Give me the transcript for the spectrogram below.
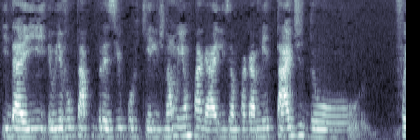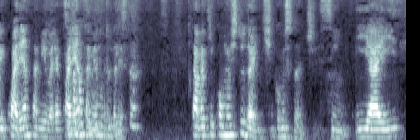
E daí eu ia voltar pro Brasil porque eles não iam pagar, eles iam pagar metade do. Foi 40 mil, era Você tava 40 aqui mil? Tava aqui como estudante. Como estudante. Sim. E aí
